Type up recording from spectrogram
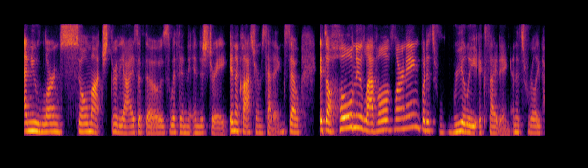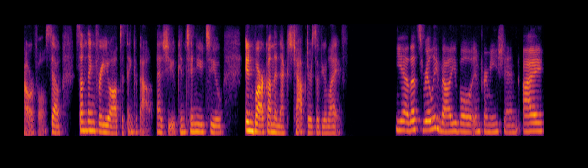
and you learn so much through the eyes of those within the industry in a classroom setting. So it's a whole new level of learning but it's really exciting and it's really powerful. So something for you all to think about as you continue to embark on the next chapters of your life. Yeah that's really valuable information. I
